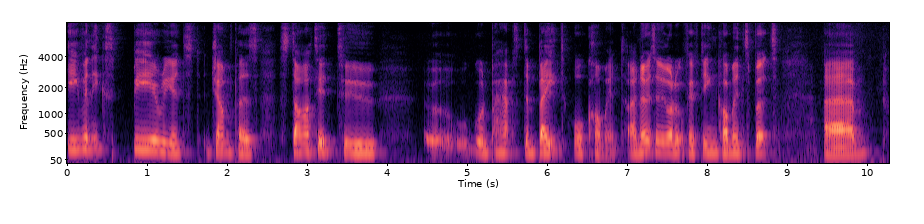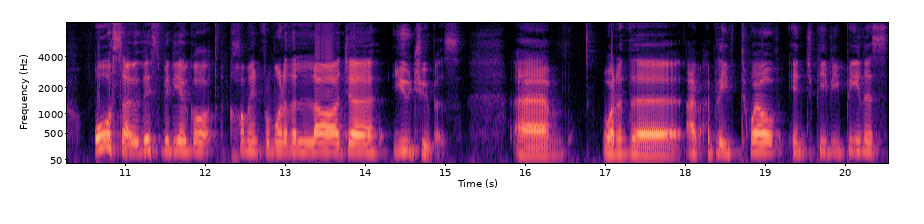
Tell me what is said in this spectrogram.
even experienced jumpers started to would perhaps debate or comment. I know it's only got 15 comments, but um, also this video got a comment from one of the larger YouTubers. Um, one of the, I, I believe, 12 inch PvPness.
